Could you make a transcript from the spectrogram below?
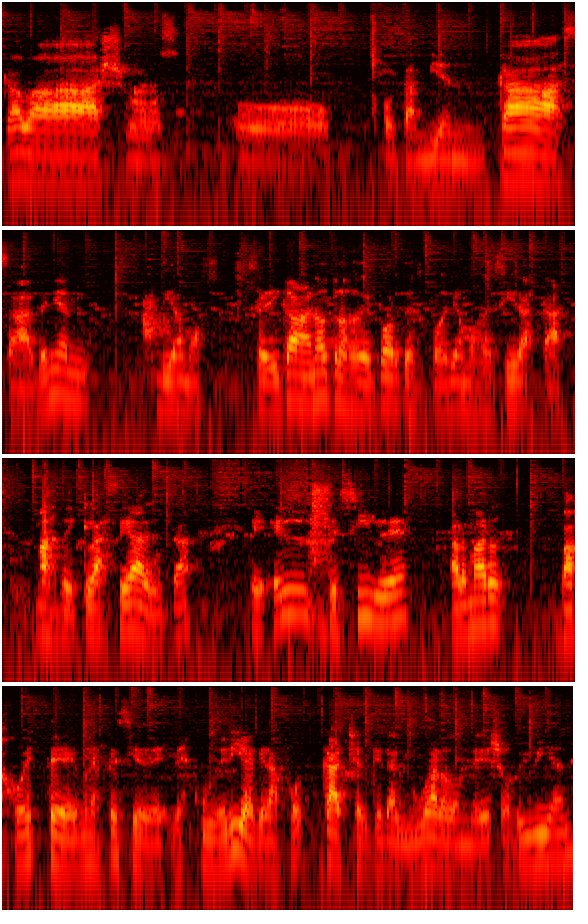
caballos o, o también caza, tenían, digamos, se dedicaban a otros deportes, podríamos decir, hasta más de clase alta. Eh, él decide armar bajo este una especie de, de escudería que era Catcher, que era el lugar donde ellos vivían,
